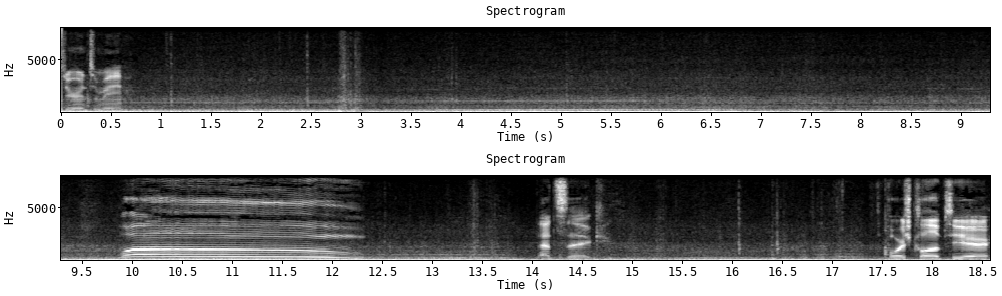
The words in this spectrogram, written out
Understeer into me. Whoa! That's sick. The Porsche Club's here.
